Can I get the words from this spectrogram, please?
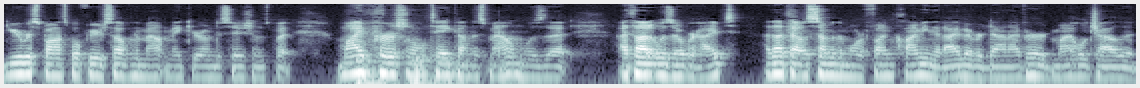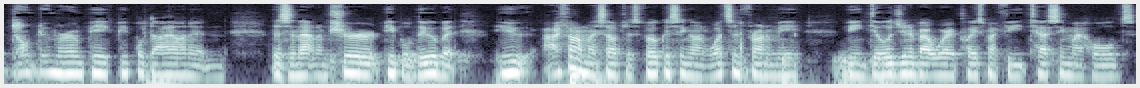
you're responsible for yourself in the mountain, make your own decisions. But my personal take on this mountain was that I thought it was overhyped. I thought that was some of the more fun climbing that I've ever done. I've heard my whole childhood, don't do Maroon Peak, people die on it, and this and that, and I'm sure people do, but you, I found myself just focusing on what's in front of me, being diligent about where I place my feet, testing my holds,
